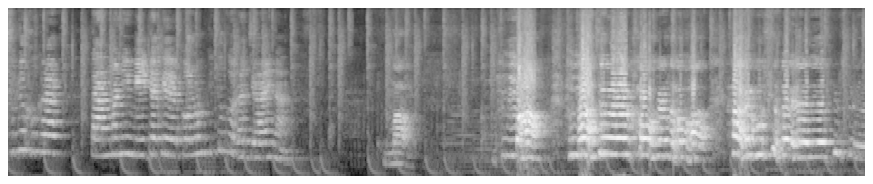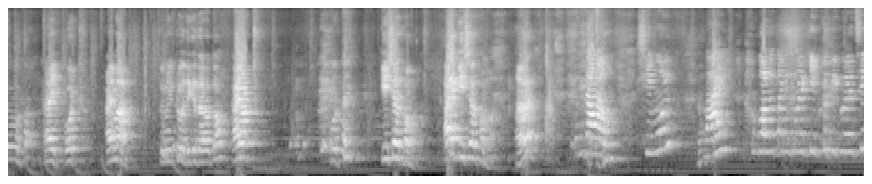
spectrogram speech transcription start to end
ছোট খোকা তার মানে মেয়েটাকে কলঙ্কিত করা যায় না। মা মা মা তুমি ক্ষমা করে দাও মা। আমি বুঝতে পারি না যে মা। এই ওঠ। আই মা তুমি একটু ওদিকে দাঁড়াও তো। আই ওঠ। ওঠ। কিসের ক্ষমা? আই কিসের ক্ষমা? হ্যাঁ? দাঁড়াও শিমুল ভাই বলো তো আমি তোমার কি ক্ষতি করেছি?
